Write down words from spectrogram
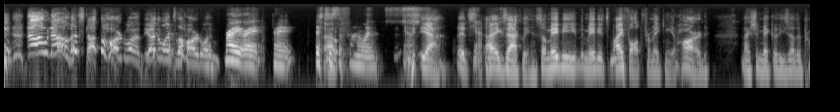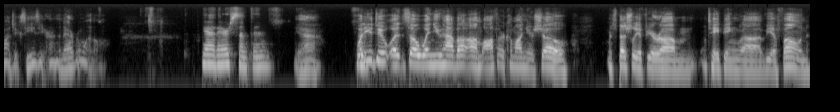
me? No, no, that's not the hard one. The other one's the hard one." Right, right, right. This uh, is the fun one. Yeah, yeah it's yeah. Uh, exactly. So maybe maybe it's my fault for making it hard, and I should make these other projects easier, and then everyone will yeah, there's something. Yeah. What do you do? So when you have a um, author come on your show, especially if you're um, taping uh, via phone,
